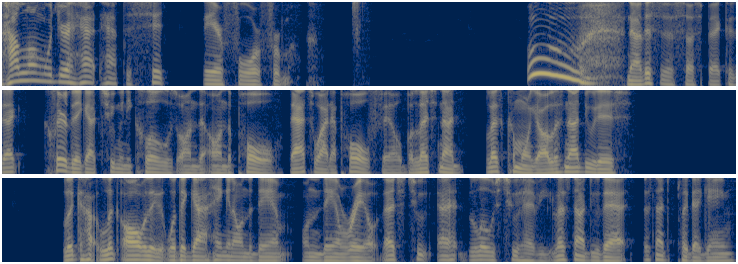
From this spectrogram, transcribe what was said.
How long would your hat have to sit there for? For Ooh, now this is a suspect because that clearly they got too many clothes on the on the pole. That's why the pole fell. But let's not let's come on, y'all. Let's not do this. Look how look all they, what they got hanging on the damn on the damn rail. That's too that load's too heavy. Let's not do that. Let's not play that game.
